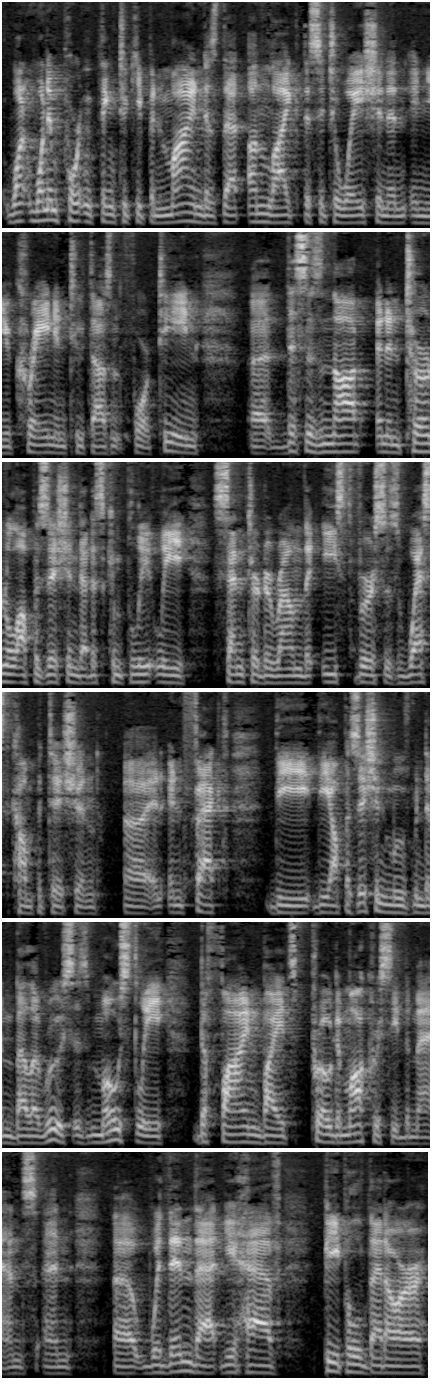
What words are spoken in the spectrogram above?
One, one important thing to keep in mind is that, unlike the situation in, in Ukraine in 2014, uh, this is not an internal opposition that is completely centered around the East versus West competition. Uh, in, in, fact, the the opposition movement in Belarus is mostly defined by its pro democracy demands, and uh, within that, you have people that are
